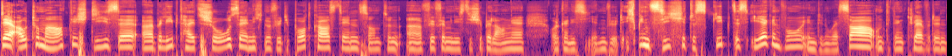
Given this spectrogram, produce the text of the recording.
der automatisch diese äh, Beliebtheitschose nicht nur für die Podcastin, sondern äh, für feministische Belange organisieren würde. Ich bin sicher, das gibt es irgendwo in den USA unter den cleveren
